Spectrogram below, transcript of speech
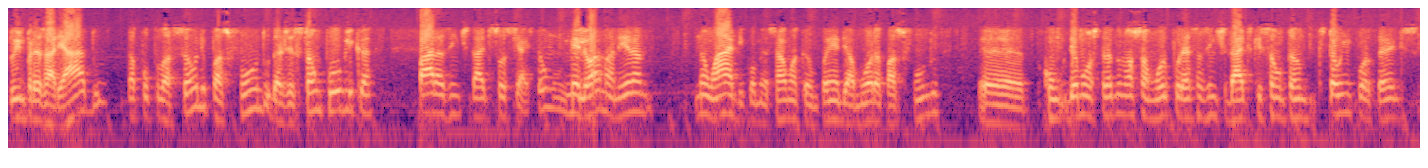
do empresariado, da população de Passo Fundo, da gestão pública para as entidades sociais. Então, melhor maneira não há de começar uma campanha de amor a Passo Fundo, eh, com, demonstrando o nosso amor por essas entidades que são tão, tão importantes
